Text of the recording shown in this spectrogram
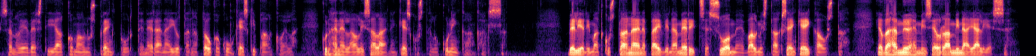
sanoi eversti Jaakko Maunus Brenkpurten eräänä iltana toukokuun keskipalkoilla, kun hänellä oli salainen keskustelu kuninkaan kanssa. Veljeni matkustaa näinä päivinä meritse Suomeen valmistaakseen keikausta, ja vähän myöhemmin seuraa minä jäljessä –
